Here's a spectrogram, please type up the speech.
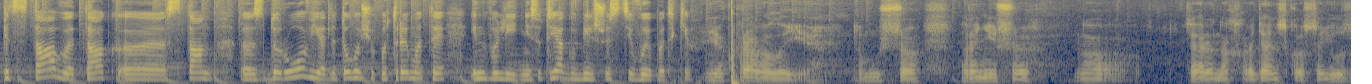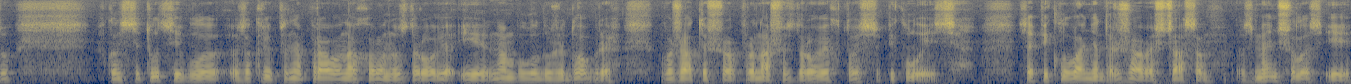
підстави, так стан здоров'я для того, щоб отримати інвалідність? От як в більшості випадків? Як правило, є. Тому що раніше на теренах Радянського Союзу Конституції було закріплено право на охорону здоров'я, і нам було дуже добре вважати, що про наше здоров'я хтось піклується. Це піклування держави з часом зменшилось, і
